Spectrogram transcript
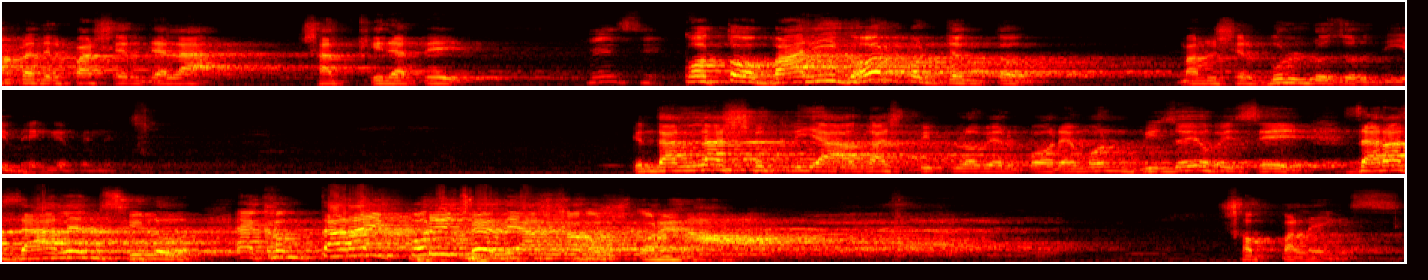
আপনাদের পাশের জেলা সাতক্ষীরাতে কত বাড়ি ঘর পর্যন্ত মানুষের বুলডোজর দিয়ে ভেঙে ফেলেছে। কিন্তু আল্লাহ শুক্রিয়া আগস্ট বিপ্লবের পর এমন বিজয় হয়েছে, যারা জালেম ছিল, এখন তারাই পরিচয় দেওয়ার সাহস করে না। সব পালাই গেছে।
